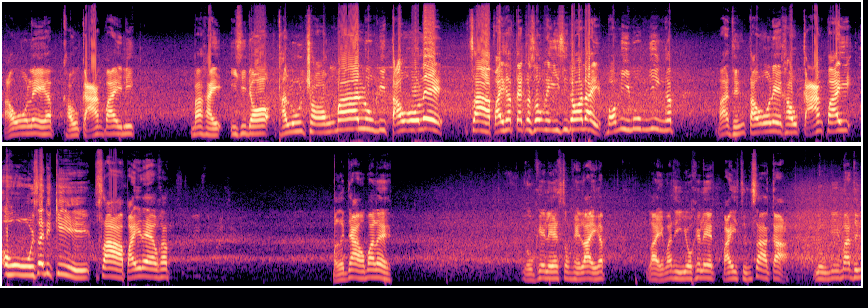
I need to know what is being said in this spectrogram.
เตาโอเล่ครับ เขากลางไปลิกมาให้อีซิดอทะลุช่องมาลูกนี่เตาโอเล่ซาไปครับแต่ก็ส่งให้อีซิดอได้บอมีมุมยิงครับ มาถึงเตาโอเล่เข่ากลางไป โอ้โหเซนิกี้ซาไปแล้วครับ เปิดยาออกมาเลย โยเคเลสส่งให้ไล่ครับไล่มาที่โยเคเลสไปถึงซากะลูกนี้มาถึง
